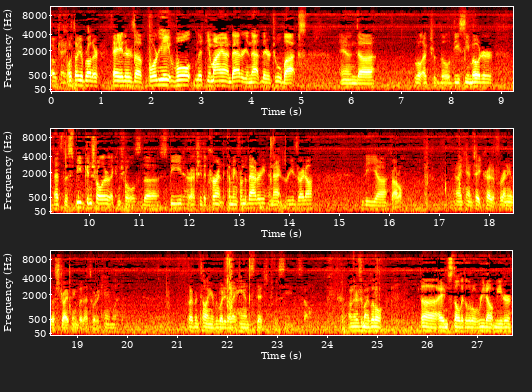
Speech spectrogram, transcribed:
Okay. I'll tell your brother, hey, there's a 48 volt lithium ion battery in that there toolbox, and uh, little extra little DC motor. That's the speed controller that controls the speed, or actually the current coming from the battery, and that reads right off the uh, throttle. And I can't take credit for any of the striping, but that's what it came with. But I've been telling everybody that I hand stitched the seat. So, and there's my little. Uh, I installed like a little readout meter.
